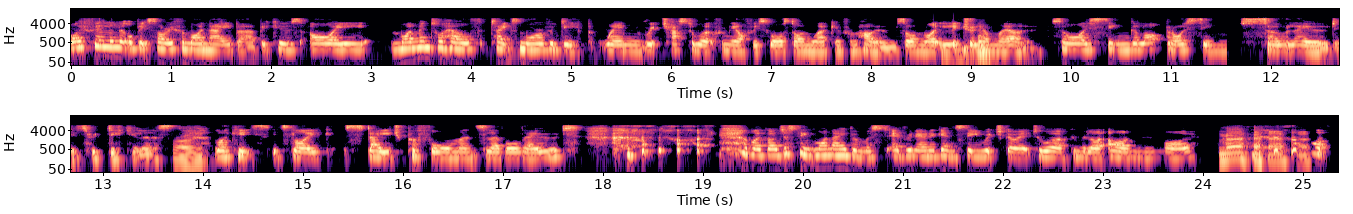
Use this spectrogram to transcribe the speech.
I feel a little bit sorry for my neighbour because I my mental health takes more of a dip when Rich has to work from the office whilst I'm working from home. So I'm like literally on my own. So I sing a lot, but I sing so loud, it's ridiculous. Right. Like it's it's like stage performance level loud. like I just think my neighbour must every now and again see Rich go out to work and be like, oh no. oh,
